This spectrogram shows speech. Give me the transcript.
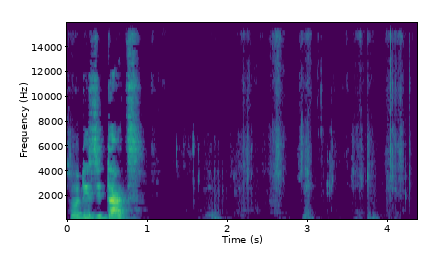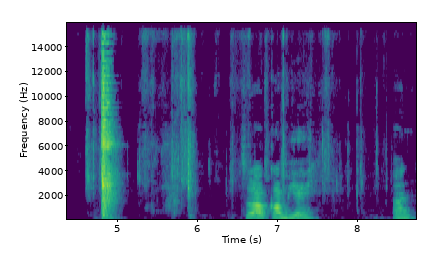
So this is the so i'll come here and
